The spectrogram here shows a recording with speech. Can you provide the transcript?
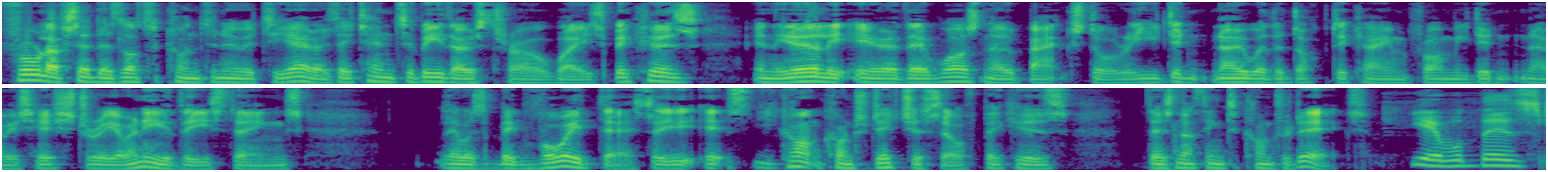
for all I've said, there's lots of continuity errors. They tend to be those throwaways because in the early era there was no backstory. You didn't know where the Doctor came from. You didn't know his history or any of these things. There was a big void there, so it's you can't contradict yourself because there's nothing to contradict. Yeah, well, there's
